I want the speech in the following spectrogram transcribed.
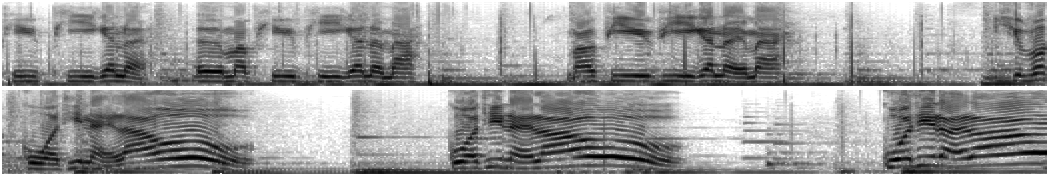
PVP กันหน่อยเออมา PVP กันหน่อยมามา PVP กันหน่อยมาคิดว่ากลัวที่ไหนเล่ากลัวที่ไหนเล่ากลัวที่ไหนเล่าเจ้าบ้าบ้าบ้าบ้าบ้าบ้าบ้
